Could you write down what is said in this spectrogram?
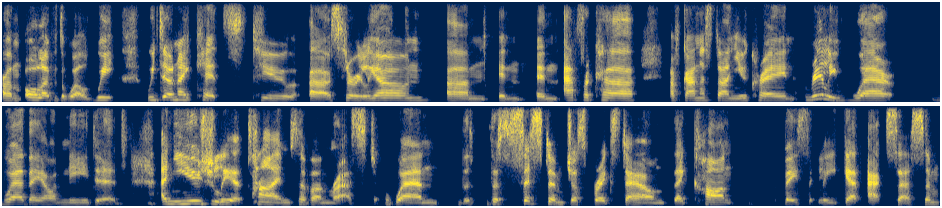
Um, all over the world. We we donate kits to uh, Sierra Leone, um, in in Africa, Afghanistan, Ukraine, really where where they are needed, and usually at times of unrest when the, the system just breaks down, they can't basically get access. And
